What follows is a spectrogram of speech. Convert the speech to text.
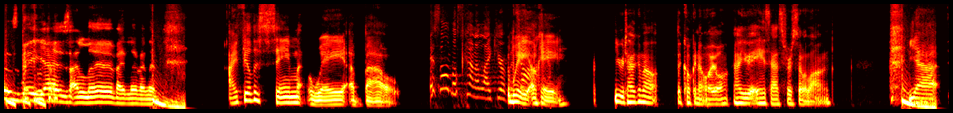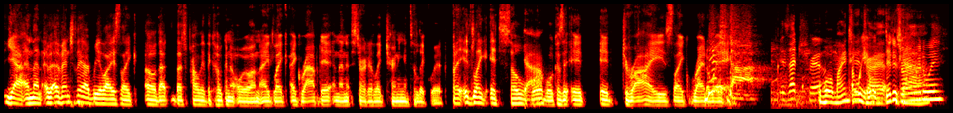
Yes, wait, yes. I live. I live. I live. I feel the same way about It's almost kind of like your wait, okay. You were talking about the coconut oil. How you ate his ass for so long. yeah yeah and then eventually i realized like oh that that's probably the coconut oil and i like i grabbed it and then it started like turning into liquid but it's like it's so Yeah. horrible because it, it it dries like right away. Is that true? Well, mine oh did wait dry. did it dry yeah. right away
